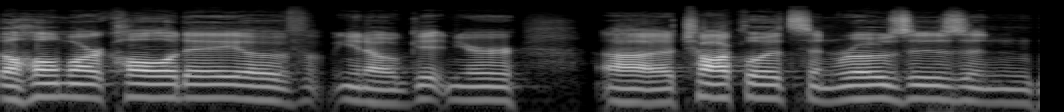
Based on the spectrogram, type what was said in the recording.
the hallmark holiday of, you know, getting your uh, chocolates and roses and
